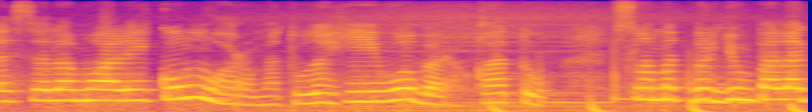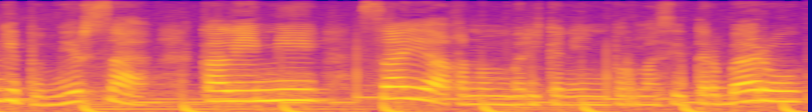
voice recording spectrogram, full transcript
Assalamualaikum warahmatullahi wabarakatuh Selamat berjumpa lagi pemirsa Kali ini saya akan memberikan informasi terbaru,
